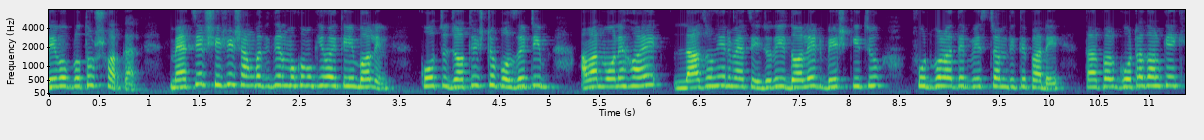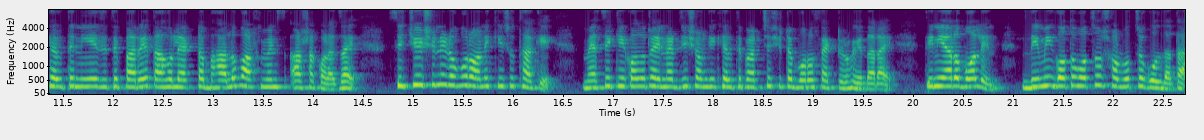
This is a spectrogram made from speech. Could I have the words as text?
দেবব্রত সরকার। ম্যাচের শেষে সাংবাদিকদের মুখোমুখি হয়ে তিনি বলেন কোচ যথেষ্ট পজিটিভ আমার মনে হয় লাজংয়ের ম্যাচে যদি দলের বেশ কিছু ফুটবলারদের বিশ্রাম দিতে পারে, তারপর গোটা দলকে খেলতে নিয়ে যেতে পারে, তাহলে একটা ভালো পারফরমেন্স আশা করা যায়। সিচুয়েশনের ওপর অনেক কিছু থাকে। ম্যাচে কে কতটা এনার্জির সঙ্গে খেলতে পারছে সেটা বড় ফ্যাক্টর হয়ে দাঁড়ায়। তিনি আরও বলেন, দিমি গত বছর সর্বোচ্চ গোলদাতা।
